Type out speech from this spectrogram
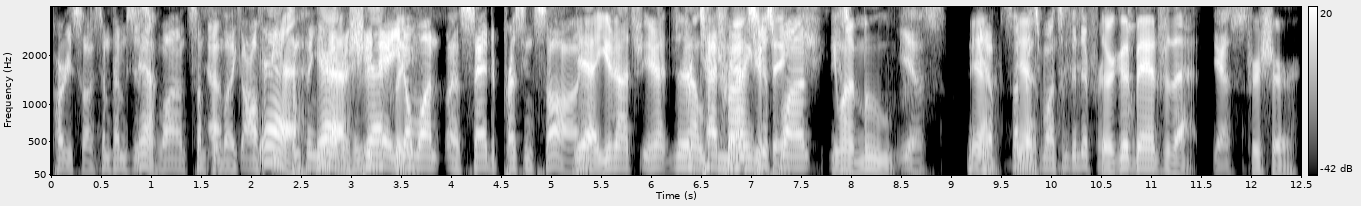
party song. Sometimes you just Yeah. want something Yeah. like offbeat, Yeah, something you're yeah, having a day. exactly. You don't want a sad, depressing song. yeah, you're not. You're not, you're not trying minutes, to you just think. want- you you want to move. Yes. Yeah. Yep. Sometimes yeah. you want something different. They're a good band for that. Yes. for sure.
